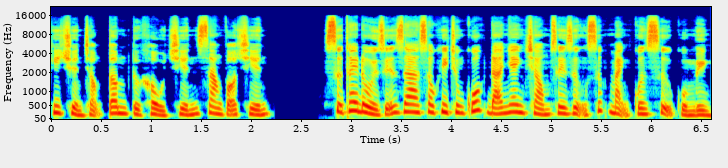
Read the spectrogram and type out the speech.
khi chuyển trọng tâm từ khẩu chiến sang võ chiến. Sự thay đổi diễn ra sau khi Trung Quốc đã nhanh chóng xây dựng sức mạnh quân sự của mình.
